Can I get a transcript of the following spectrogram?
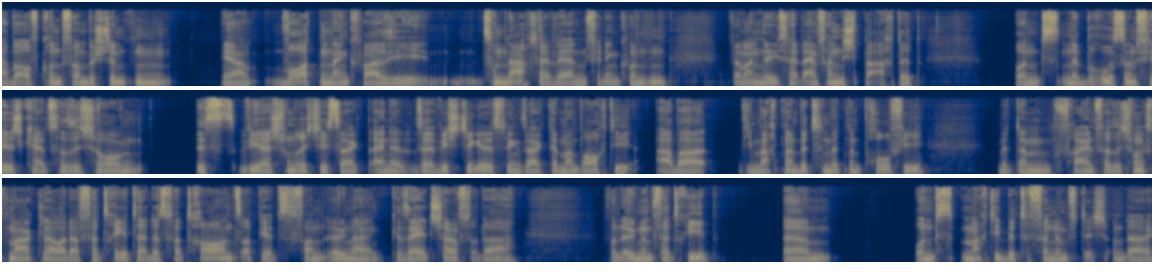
aber aufgrund von bestimmten ja, Worten dann quasi zum Nachteil werden für den Kunden, wenn man dies halt einfach nicht beachtet. Und eine Berufsunfähigkeitsversicherung ist, wie er schon richtig sagt, eine sehr wichtige, deswegen sagt er, man braucht die, aber die macht man bitte mit einem Profi, mit einem freien Versicherungsmakler oder Vertreter des Vertrauens, ob jetzt von irgendeiner Gesellschaft oder von irgendeinem Vertrieb, ähm, und mach die bitte vernünftig. Und da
